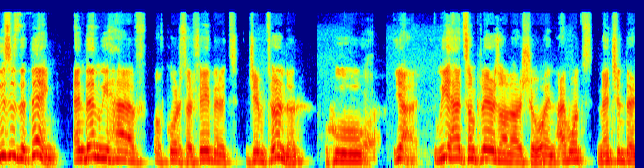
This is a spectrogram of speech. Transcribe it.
this is the thing. And then we have, of course, our favorite Jim Turner, who Oh. yeah, we had some players on our show, and I won't mention their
